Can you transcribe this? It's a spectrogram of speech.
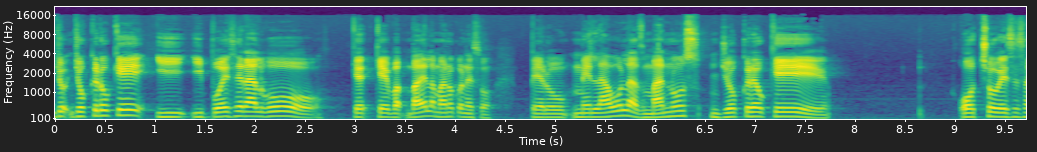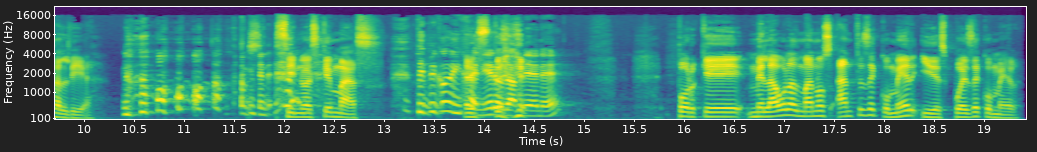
yo, yo creo que... y puede ser algo que, va, de la mano con eso. Pero me lavo las manos, yo creo que ocho veces al día. Si no es que más. Típico de ingeniero este, también, ¿eh? Porque me lavo las manos antes de comer y después de comer.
